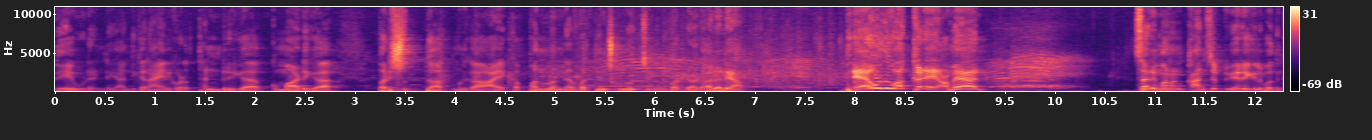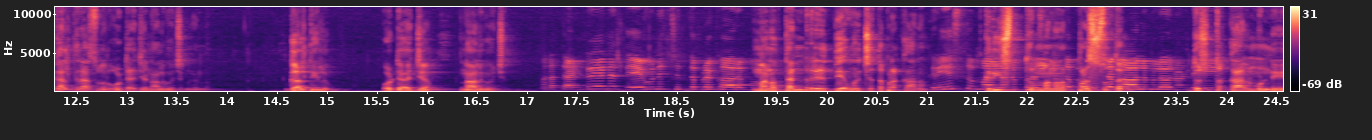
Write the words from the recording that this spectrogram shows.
దేవుడండి అందుకని ఆయన కూడా తండ్రిగా కుమారుడిగా పరిశుద్ధాత్ముడిగా ఆ యొక్క పనులను నిర్వర్తించుకుని వచ్చి నిలబడ్డాడు. అలలే దేవుడు అక్కడే అమేన్ సరే మనం కాన్సెప్ట్ వేరే వెళ్ళిపోతుంది. గల్తీ రాసి మరి ఒకటి అధ్యాయం నాలుగు వచ్చిన కదా. గల్తీలు ఒకటి అధ్యాయం నాలుగు వచ్చిన. మన తండ్రి దేవుని చిత్త ప్రకారం క్రీస్తు మన ప్రస్తుత దుష్టకాలములో నుండి దుష్టకాలం నుండి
